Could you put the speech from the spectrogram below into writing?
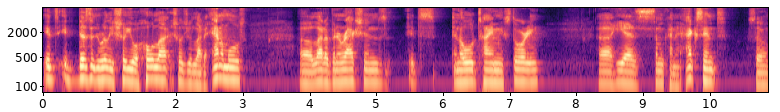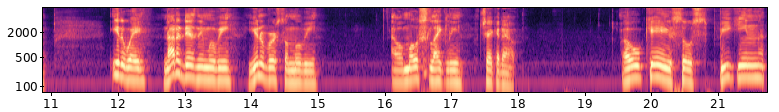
it it doesn't really show you a whole lot. It shows you a lot of animals, a lot of interactions. It's an old timey story. Uh, he has some kind of accent. So either way, not a Disney movie, Universal movie. I will most likely check it out. Okay, so speaking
